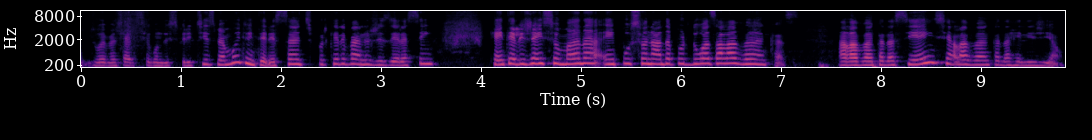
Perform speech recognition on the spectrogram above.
do Evangelho segundo o Espiritismo, é muito interessante, porque ele vai nos dizer assim, que a inteligência humana é impulsionada por duas alavancas, a alavanca da ciência e a alavanca da religião.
